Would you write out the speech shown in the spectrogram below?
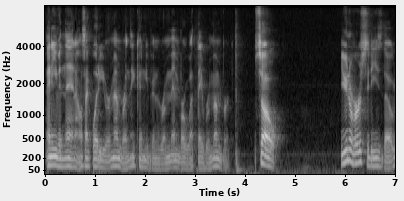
And even then, I was like, what do you remember? And they couldn't even remember what they remembered. So, universities, though,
